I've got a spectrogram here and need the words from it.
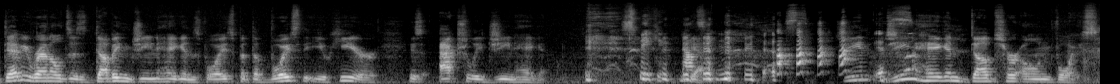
Debbie Reynolds is dubbing Jean Hagen's voice, but the voice that you hear is actually Jean Hagen. Speaking, not Yeah. saying. Jean, Jean Hagen dubs her own voice.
